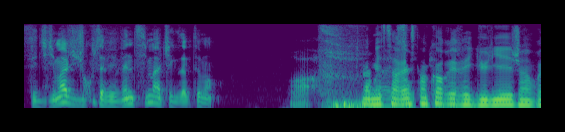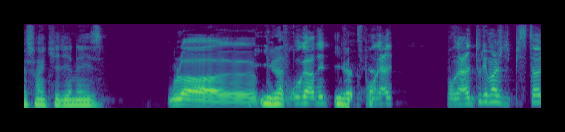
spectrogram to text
C'est 10 matchs, du coup, ça fait 26 matchs exactement. Ah, Non, mais ouais, ça reste encore irrégulier, j'ai l'impression, avec Kylian Hayes. Oula, euh, Il va- pour, regarder, il va te pour, regarder, pour regarder tous les matchs de Pistons,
